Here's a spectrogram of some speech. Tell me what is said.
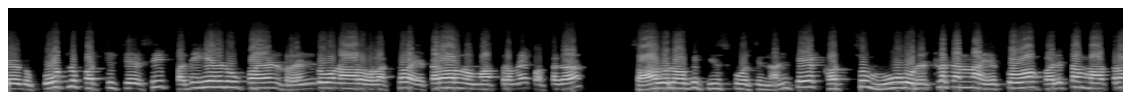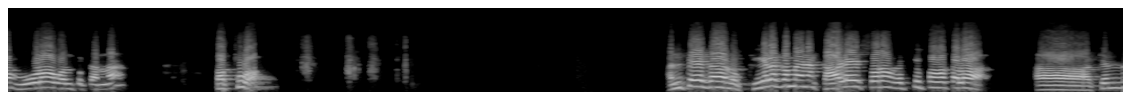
ఏడు కోట్లు ఖర్చు చేసి పదిహేడు పాయింట్ రెండు నాలుగు లక్షల ఎకరాలను మాత్రమే కొత్తగా సాగులోకి తీసుకువచ్చింది. అంటే ఖర్చు మూడు రెట్ల కన్నా ఎక్కువ ఫలితం మాత్రం మూడో వంతు కన్నా తక్కువ. అంతేకాదు కీలకమైన కాళేశ్వరం ఎత్తిపోతల కింద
